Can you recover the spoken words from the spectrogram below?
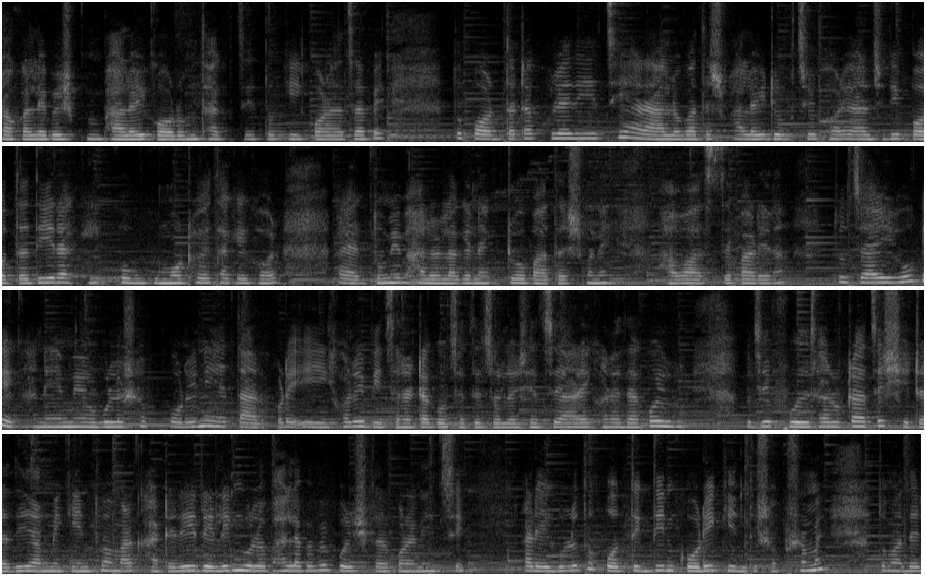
সকালে বেশ ভালোই গরম থাকছে, তো কি করা যাবে? তো পর্দাটা খুলে দিয়েছি আর আলো বাতাস ভালোই ঢুকছে ঘরে। আর যদি পর্দা দিয়ে রাখি, খুব গুমোট হয়ে থাকে ঘর আর একদমই ভালো লাগে না, একটুও বাতাস মানে হাওয়া আসতে পারে না। তো যাই হোক, এখানে আমি ওগুলো সব করে নিয়ে তারপরে এই ঘরে বিছানাটা গোছাতে চলে এসেছি। আর এখানে দেখো ওই যে ফুল ঝাড়ুটা আছে, সেটা দিয়ে আমি কিন্তু আমার খাটের এই রেলিংগুলো ভালোভাবে পরিষ্কার করে নিচ্ছি। আর এগুলো তো প্রত্যেক দিন করি কিন্তু সবসময় তোমাদের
